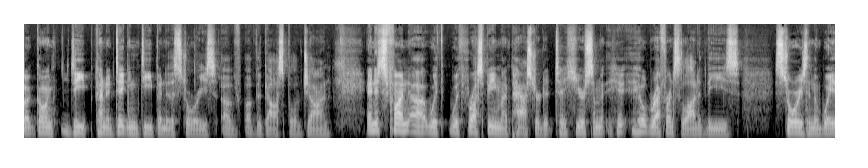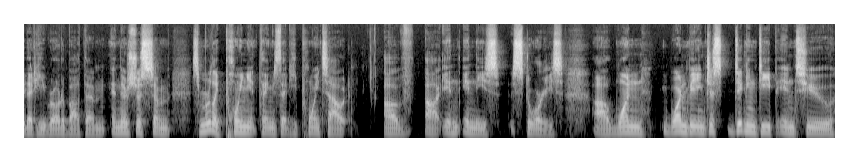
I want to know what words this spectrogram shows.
but going deep, kind of digging deep into the stories of, of the Gospel of John. And it's fun uh, with with Russ being my pastor to, to hear some. He'll reference a lot of these stories in the way that he wrote about them, and there's just some some really poignant things that he points out of uh, in in these stories. Uh, one one being just digging deep into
